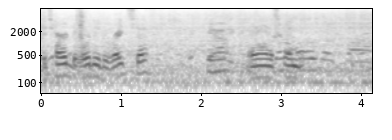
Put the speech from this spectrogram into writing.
it's hard to order the right stuff. Yeah. I don't want to spend. hold of, uh,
